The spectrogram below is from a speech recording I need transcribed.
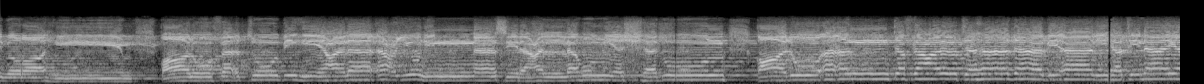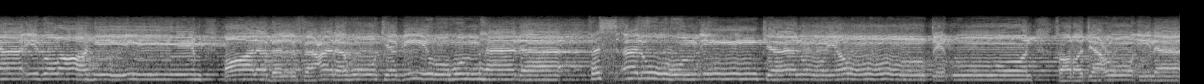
إبراهيم. قالوا فأتوا به على أعين الناس لعلهم يشهدون. قالوا أأنت فعلت هذا بآلهتنا كبيرهم هذا فاسألوهم إن كانوا ينطقون. فرجعوا إلى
